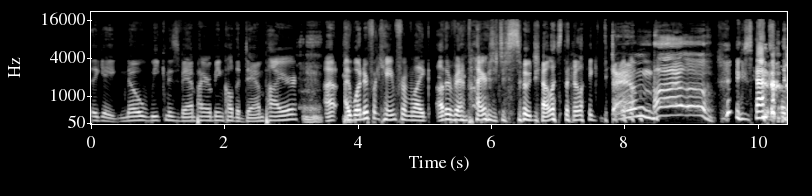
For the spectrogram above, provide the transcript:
like a no weakness vampire being called the vampire. Mm. I, I wonder if it came from like other vampires are just so jealous they're like damn exactly.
